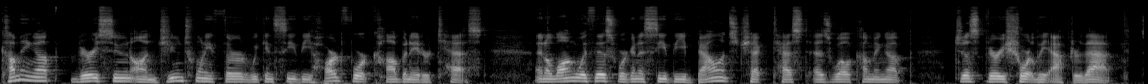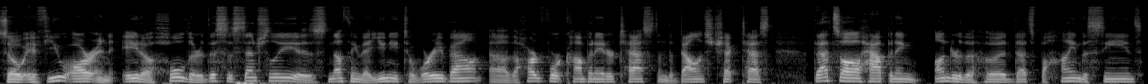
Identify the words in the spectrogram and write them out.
Coming up very soon on June 23rd, we can see the hard fork combinator test. And along with this, we're going to see the balance check test as well coming up just very shortly after that. So if you are an ADA holder, this essentially is nothing that you need to worry about. Uh, the hard fork combinator test and the balance check test that's all happening under the hood, that's behind the scenes.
